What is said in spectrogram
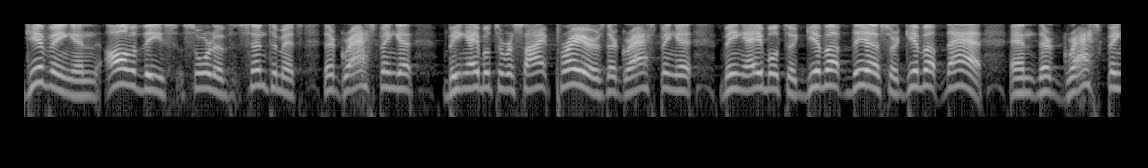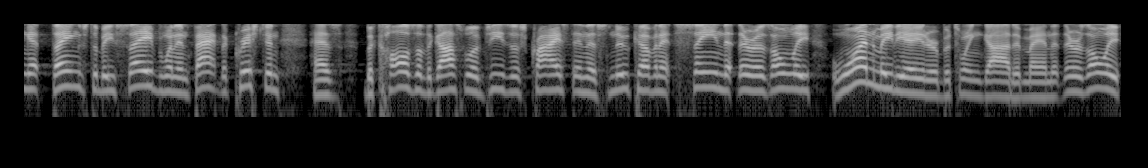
giving and all of these sort of sentiments. They're grasping at being able to recite prayers. They're grasping at being able to give up this or give up that. And they're grasping at things to be saved when in fact the Christian has, because of the gospel of Jesus Christ in this new covenant, seen that there is only one mediator between God and man, that there is only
